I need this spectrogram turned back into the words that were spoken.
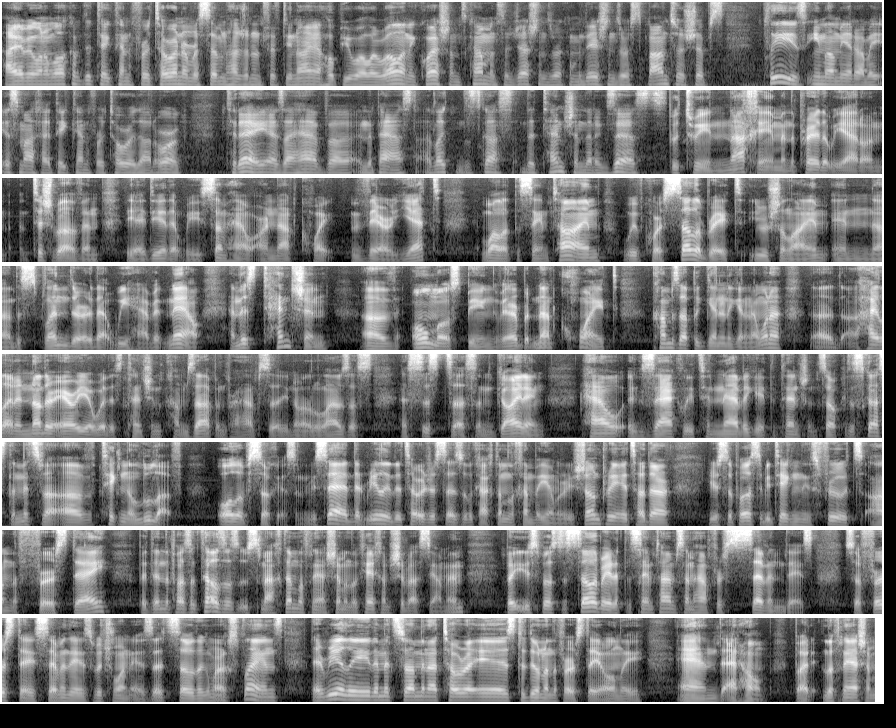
Hi everyone and welcome to Take 10 for Torah number 759. I hope you all are well. Any questions, comments, suggestions, recommendations, or sponsorships, please email me at Rabbi Ismach at take10fortorah.org. Today, as I have uh, in the past, I'd like to discuss the tension that exists between Nachem and the prayer that we had on Tisha B'Av and the idea that we somehow are not quite there yet while at the same time we of course celebrate Yerushalayim in uh, the splendor that we have it now. And this tension of almost being there but not quite comes up again and again. And I want to uh, highlight another area where this tension comes up and perhaps uh, you know it allows us assists us in guiding how exactly to navigate the tension. So discuss the mitzvah of taking a lulav all of Sukkot. And we said that really the Torah just says, you're supposed to be taking these fruits on the first day, but then the Pasuk tells us, but you're supposed to celebrate at the same time somehow for seven days. So first day, seven days, which one is it? So the Gemara explains that really the mitzvah min Torah is to do it on the first day only and at home. But Hashem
